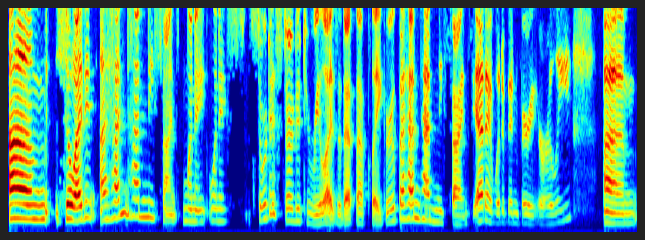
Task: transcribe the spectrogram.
Um, so I didn't, I hadn't had any signs when I when I sort of started to realize it at that play group. I hadn't had any signs yet. I would have been very early. Um,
